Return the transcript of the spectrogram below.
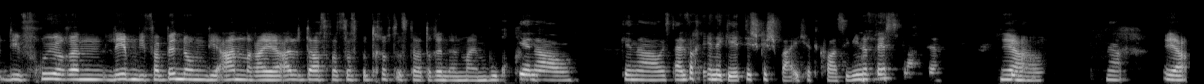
die früheren Leben, die Verbindungen, die Ahnenreihe, all das, was das betrifft, ist da drin in meinem Buch. Genau, genau, ist einfach energetisch gespeichert quasi, wie eine mhm. Festplatte. Ja. Genau. Ja. Ja,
